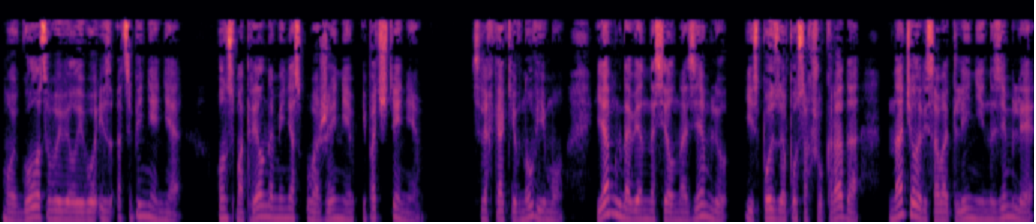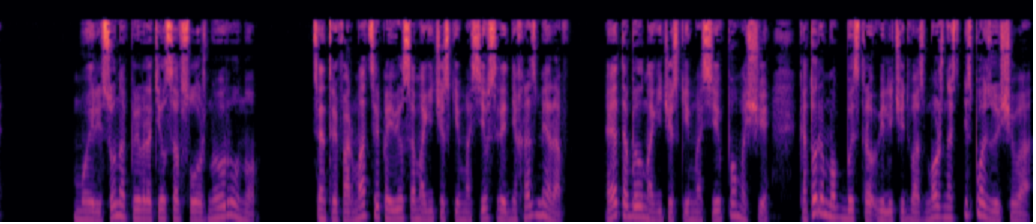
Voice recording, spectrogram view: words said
Мой голос вывел его из оцепенения. Он смотрел на меня с уважением и почтением. Слегка кивнув ему, я мгновенно сел на землю и, используя посох Шукрада, начал рисовать линии на земле. Мой рисунок превратился в сложную руну. В центре формации появился магический массив средних размеров. Это был магический массив помощи, который мог быстро увеличить возможность использующего.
